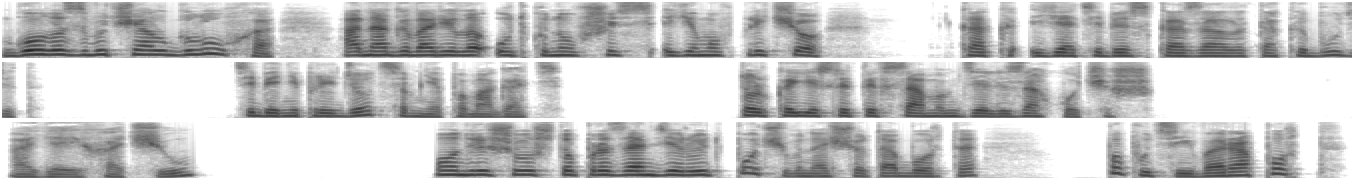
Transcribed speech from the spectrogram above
Голос звучал глухо. Она говорила, уткнувшись ему в плечо. «Как я тебе сказала, так и будет. Тебе не придется мне помогать. Только если ты в самом деле захочешь». «А я и хочу». Он решил, что прозондирует почву насчет аборта по пути в аэропорт.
